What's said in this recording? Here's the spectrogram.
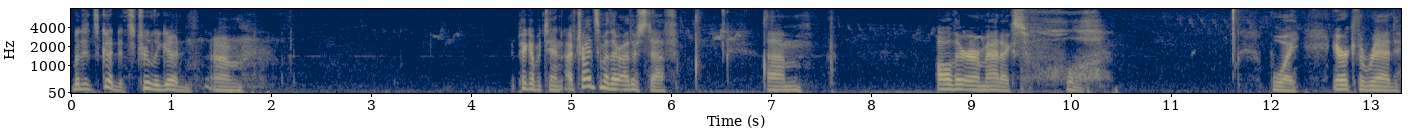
But it's good. It's truly good. Um, pick up a 10. I've tried some of their other stuff. Um, all their aromatics. Oh boy, Eric the Red,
